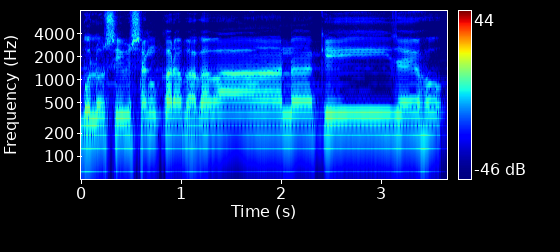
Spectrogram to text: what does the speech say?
બોલો શિવશંકર ભગવાન કી જય હો.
